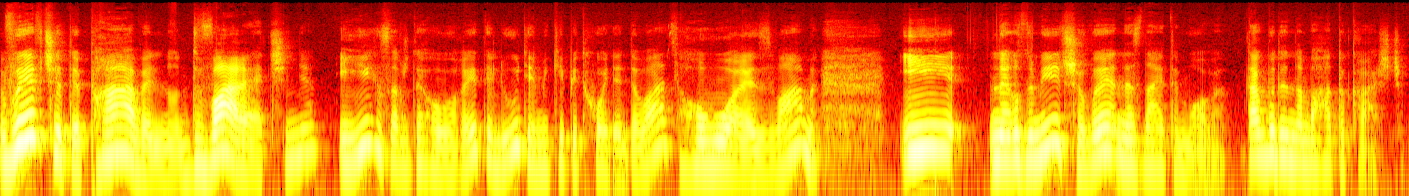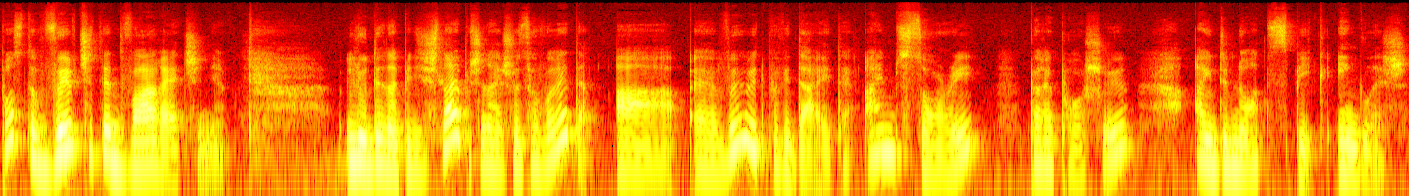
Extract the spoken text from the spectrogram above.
вивчити правильно два речення і їх завжди говорити людям, які підходять до вас, говорять з вами і не розуміють, що ви не знаєте мови. Так буде набагато краще. Просто вивчити два речення. Людина підійшла і починає щось говорити, а е, ви відповідаєте I'm sorry, перепрошую, I do not speak English.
